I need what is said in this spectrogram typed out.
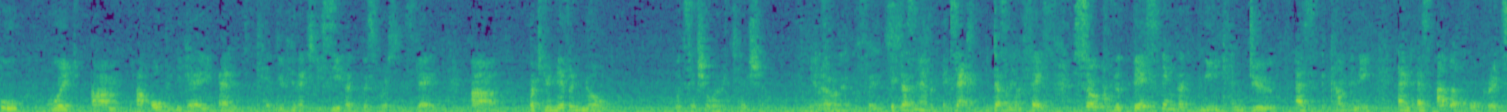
who would um, are openly gay, and ca- you can actually see that this person is gay, um, but you never know with sexual orientation. You It know, a face. it doesn't have exactly. It doesn't have a face. So the best thing that we can do as a company and as other corporates,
